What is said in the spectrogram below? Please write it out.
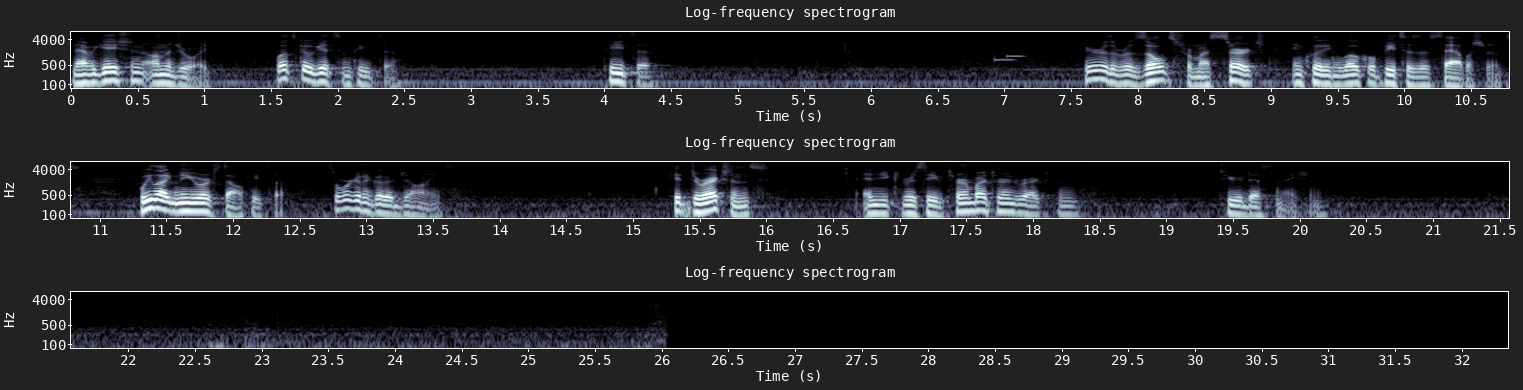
Navigation on the droid. Let's go get some pizza. Pizza. Here are the results from my search, including local pizza establishments. We like New York style pizza, so we're going to go to Johnny's. Hit directions, and you can receive turn by turn directions to your destination.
